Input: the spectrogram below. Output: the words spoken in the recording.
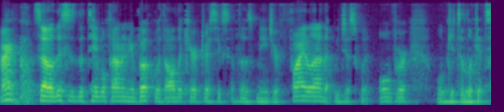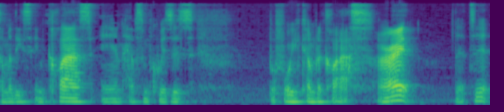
All right, so this is the table found in your book with all the characteristics of those major phyla that we just went over. We'll get to look at some of these in class and have some quizzes before you come to class. All right, that's it.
